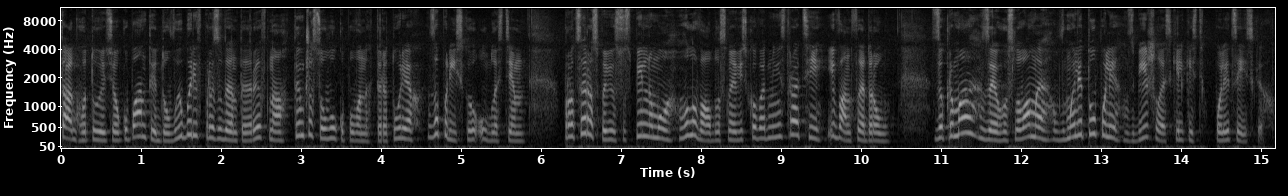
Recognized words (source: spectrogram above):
Так готуються окупанти до виборів президента РФ на тимчасово окупованих територіях Запорізької області. Про це розповів Суспільному голова обласної військової адміністрації Іван Федоров. Зокрема, за його словами, в Мелітополі збільшилась кількість поліцейських.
